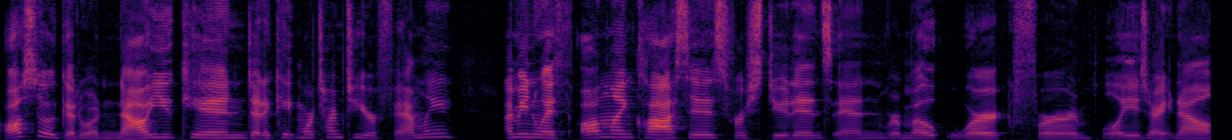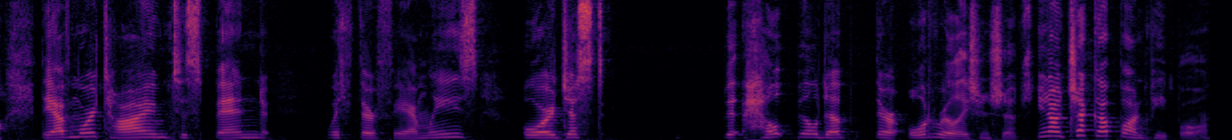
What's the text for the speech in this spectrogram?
also a good one. Now you can dedicate more time to your family. I mean, with online classes for students and remote work for employees right now, they have more time to spend with their families or just b- help build up their old relationships. You know, check up on people.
